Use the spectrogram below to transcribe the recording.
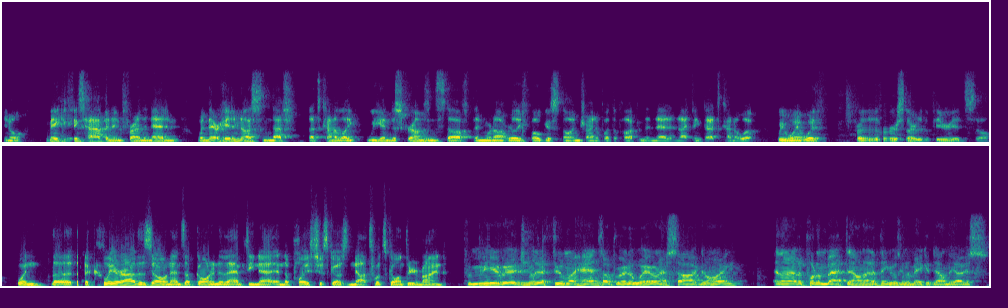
you know make things happen in front of the net. And when they're hitting us, and that's that's kind of like we get into scrums and stuff, then we're not really focused on trying to put the puck in the net. And I think that's kind of what we went with for the first start of the period. So when the the clear out of the zone ends up going into the empty net and the place just goes nuts, what's going through your mind? For me, originally, I threw my hands up right away when I saw it going, and then I had to put them back down. I didn't think it was going to make it down the ice.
